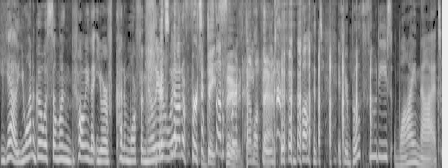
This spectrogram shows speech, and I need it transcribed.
yeah, you want to go with someone probably that you're kind of more familiar It's with. It's not a first date food. first How about that? but if you're both foodies, why not?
